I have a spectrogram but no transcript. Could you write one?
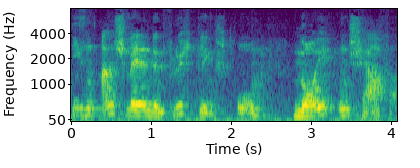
diesen anschwellenden Flüchtlingsstrom neu und schärfer.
